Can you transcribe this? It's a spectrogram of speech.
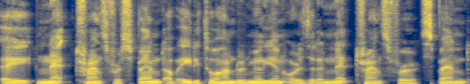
a net transfer spend of 80 to 100 million, or is it a net transfer spend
